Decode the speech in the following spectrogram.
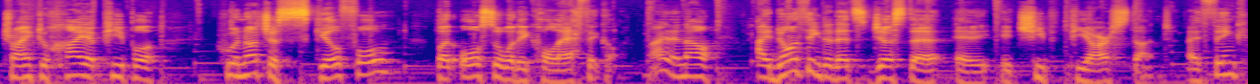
trying to hire people who are not just skillful, but also what they call ethical. Right? And now, I don't think that that's just a, a, a cheap PR stunt. I think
